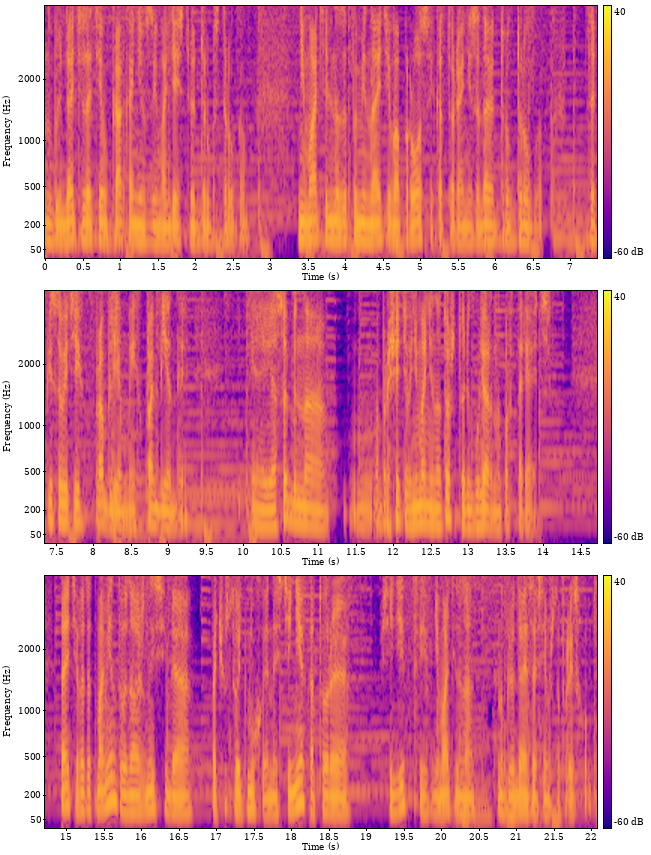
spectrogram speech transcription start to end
наблюдайте за тем, как они взаимодействуют друг с другом. Внимательно запоминайте вопросы, которые они задают друг другу. Записывайте их проблемы, их победы. И особенно обращайте внимание на то, что регулярно повторяется. Знаете, в этот момент вы должны себя почувствовать мухой на стене, которая сидит и внимательно наблюдает за всем, что происходит.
